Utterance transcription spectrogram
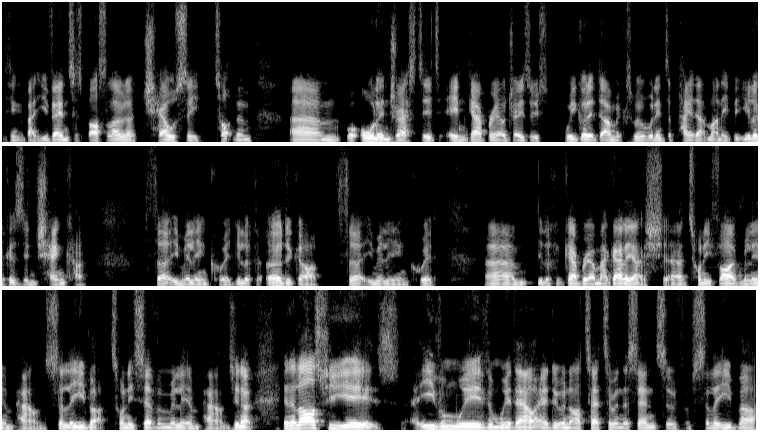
You think about Juventus, Barcelona, Chelsea, Tottenham. Um, we're all interested in Gabriel Jesus. We got it done because we are willing to pay that money. But you look at Zinchenko, 30 million quid. You look at Odegaard, 30 million quid. Um, you look at Gabriel Magalhaes, uh, 25 million pounds. Saliba, 27 million pounds. You know, in the last few years, even with and without Edu and Arteta, in the sense of, of Saliba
